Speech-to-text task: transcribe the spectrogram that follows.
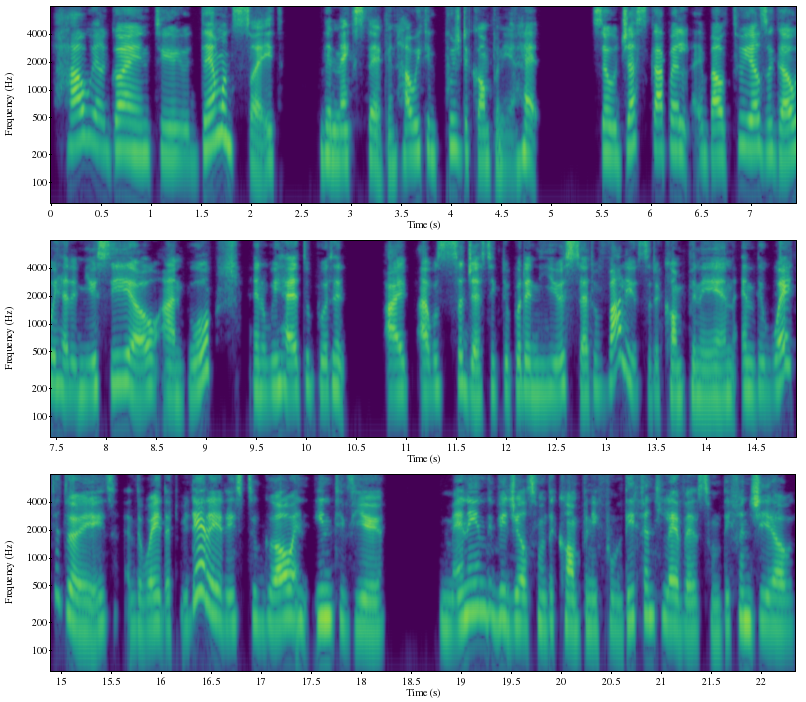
how we are going to demonstrate the next step and how we can push the company ahead so just couple about two years ago we had a new ceo andrew and we had to put it I, I was suggesting to put a new set of values to the company. And, and the way to do it, and the way that we did it, is to go and interview many individuals from the company from different levels, from different geos,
